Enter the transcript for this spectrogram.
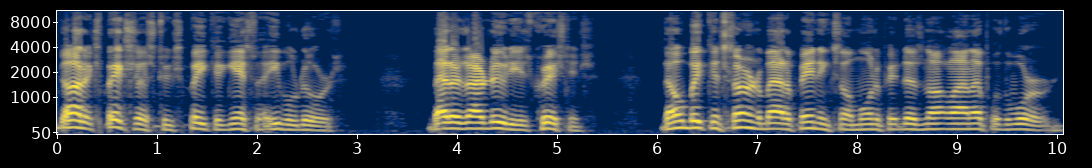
God expects us to speak against the evildoers. That is our duty as Christians. Don't be concerned about offending someone if it does not line up with the Word.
